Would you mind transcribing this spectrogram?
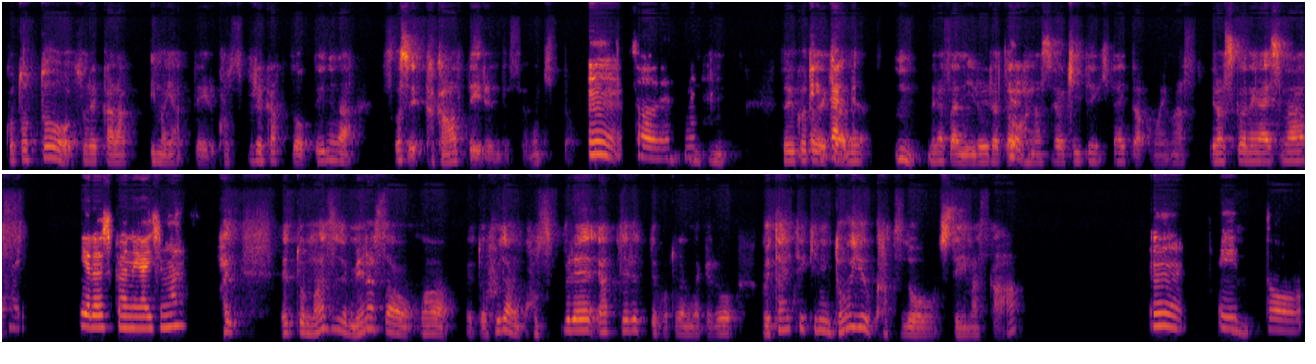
こととそれから今やっているコスプレ活動っていうのが少し関わっているんですよねきっと。うん、そうですね。うんうん、ということで今日はめ、うん、皆さんにいろいろとお話を聞いていきたいと思います。よろしくお願いします。はい、よろしくお願いします。はい。えっと、まず、メラさんは、えっと、普段コスプレやってるってことなんだけど、具体的にどういう活動をしていますか？うん。えっと、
